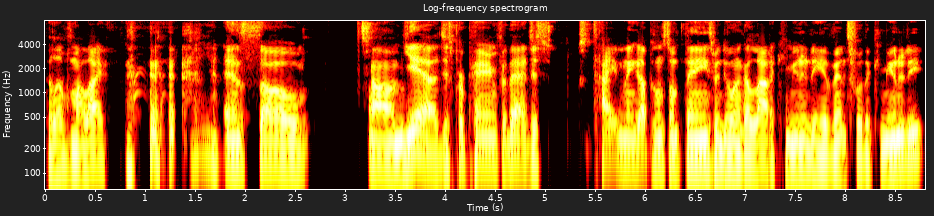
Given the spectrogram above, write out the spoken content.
the love of my life, and so um, yeah, just preparing for that, just tightening up on some things. Been doing a lot of community events for the community,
